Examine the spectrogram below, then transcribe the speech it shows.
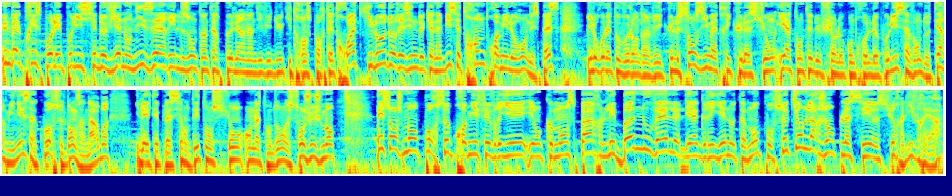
Une belle prise pour les policiers de Vienne en Isère. Ils ont interpellé un individu qui transportait 3 kilos de résine de cannabis et 33 000 euros en espèces. Il roulait au volant d'un véhicule sans immatriculation et a tenté de fuir le contrôle de police avant de terminer sa course dans un arbre. Il a été placé en détention en attendant son jugement. Des changements pour ce 1er février et on commence par les bonnes nouvelles, les agriers notamment pour ceux qui ont de l'argent placé sur un livret A.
